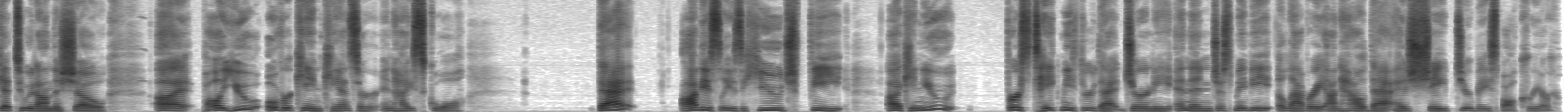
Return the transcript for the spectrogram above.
get to it on the show. Uh, Paul, you overcame cancer in high school. That obviously is a huge feat. Uh, can you first take me through that journey and then just maybe elaborate on how that has shaped your baseball career?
